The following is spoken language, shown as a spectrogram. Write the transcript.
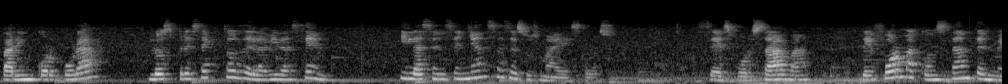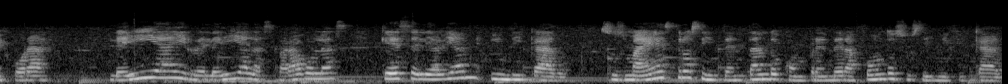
para incorporar los preceptos de la vida zen y las enseñanzas de sus maestros. Se esforzaba de forma constante en mejorar, leía y releía las parábolas que se le habían indicado, sus maestros intentando comprender a fondo su significado.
